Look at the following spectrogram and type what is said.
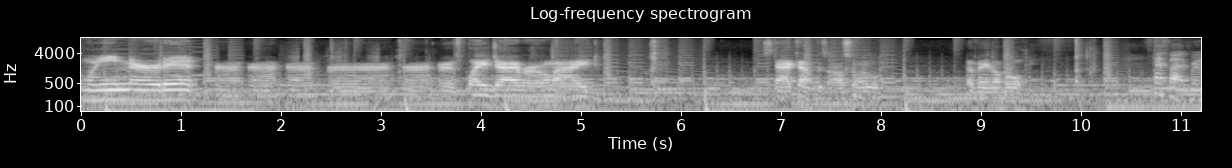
We nerd it. Let's play Gyromite. Stack Up is also available. high five, bro.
